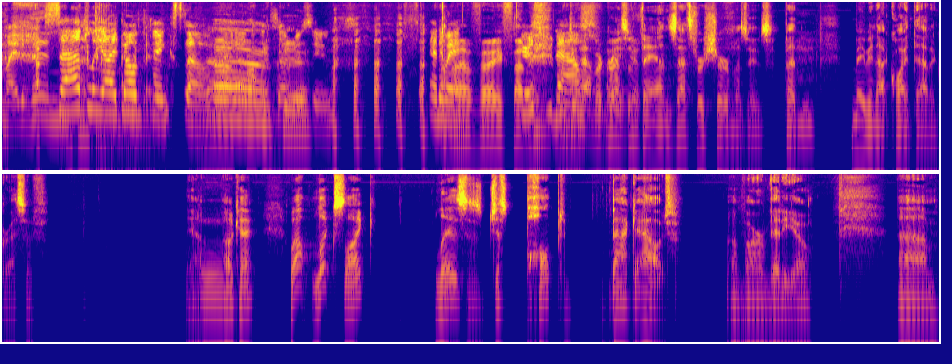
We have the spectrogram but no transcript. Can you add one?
Might have been. Sadly, I don't think so. No, No, so Anyway, Oh, very funny. here's We now. do have aggressive fans, that's for sure, Mizzou's, but Mm-hmm. maybe not quite that aggressive. Yeah. Mm. Okay. Well, looks like Liz has just pulped back out of our video. Um,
